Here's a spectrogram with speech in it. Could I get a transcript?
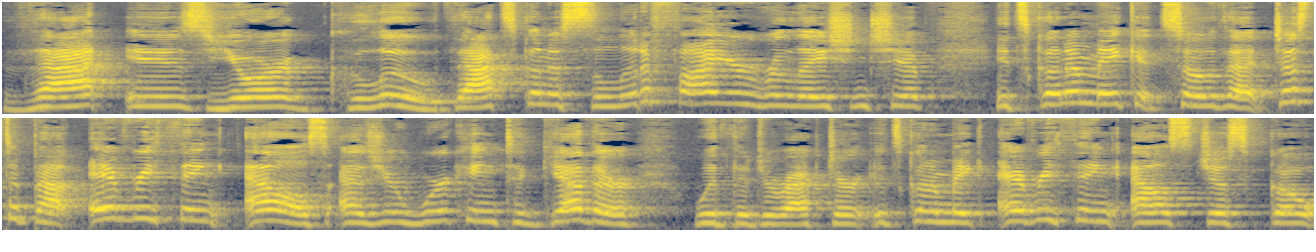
that is your glue. That's going to solidify your relationship. It's going to make it so that just about everything else, as you're working together with the director, it's going to make everything else just go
